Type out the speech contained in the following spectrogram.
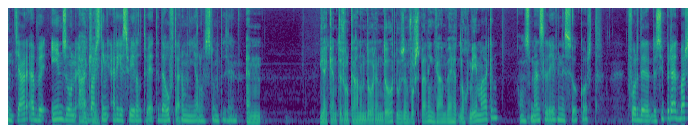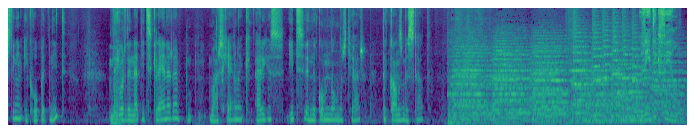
100.000 jaar hebben we één zo'n Ah, uitbarsting ergens wereldwijd. Dat hoeft daarom niet Yellowstone te zijn. En jij kent de vulkanen door en door. Doe eens een voorspelling. Gaan wij het nog meemaken? Ons mensenleven is zo kort. Voor de, de superuitbarstingen, ik hoop het niet. Nee. Voor de net iets kleinere, waarschijnlijk ergens iets in de komende 100 jaar. De kans bestaat. Weet ik veel.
